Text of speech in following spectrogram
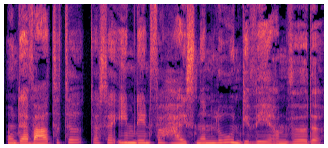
und erwartete, dass er ihm den verheißenen Lohn gewähren würde.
